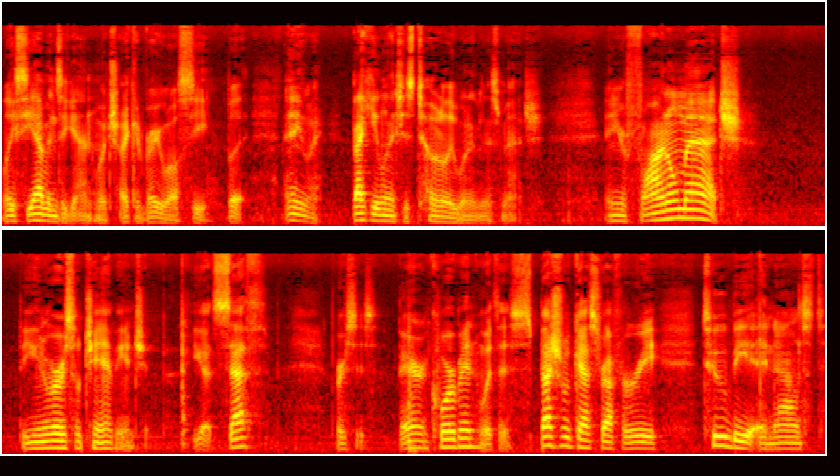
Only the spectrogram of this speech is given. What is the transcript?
Lacey Evans again, which I could very well see. But anyway, Becky Lynch is totally winning this match. And your final match, the Universal Championship, you got Seth versus Baron Corbin with a special guest referee to be announced.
